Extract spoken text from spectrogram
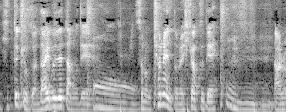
ヒット曲がだいぶ出たのでその去年との比較でうんうんうん。あの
